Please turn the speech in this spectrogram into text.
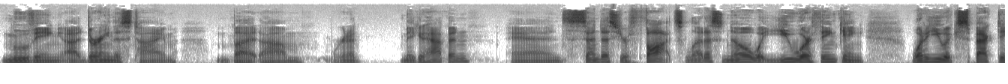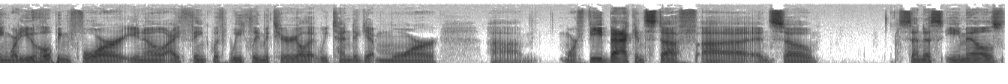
moving uh, during this time. But um, we're gonna make it happen and send us your thoughts. Let us know what you are thinking. What are you expecting? What are you hoping for? You know, I think with weekly material that we tend to get more um, more feedback and stuff, uh, and so send us emails,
